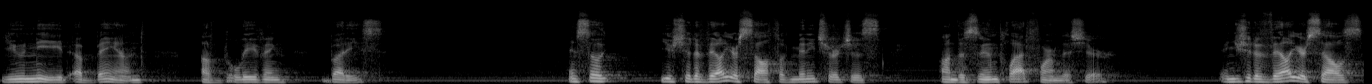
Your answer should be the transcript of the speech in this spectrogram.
You need a band of believing buddies. And so you should avail yourself of many churches on the Zoom platform this year. And you should avail yourselves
